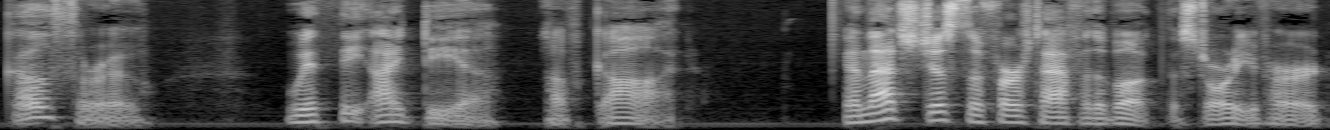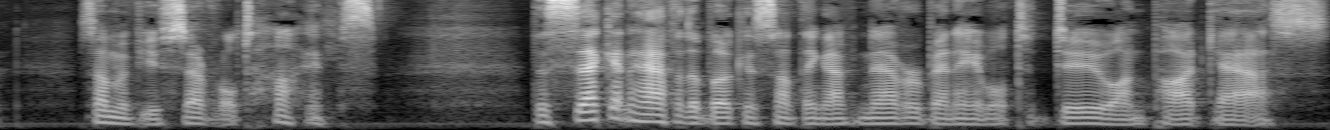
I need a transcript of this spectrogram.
go through with the idea of God. And that's just the first half of the book, the story you've heard, some of you several times. The second half of the book is something I've never been able to do on podcasts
